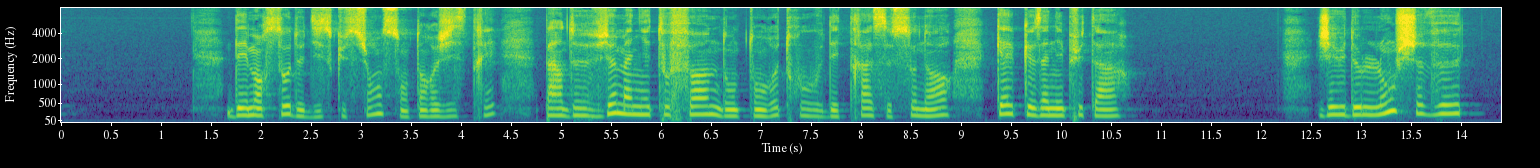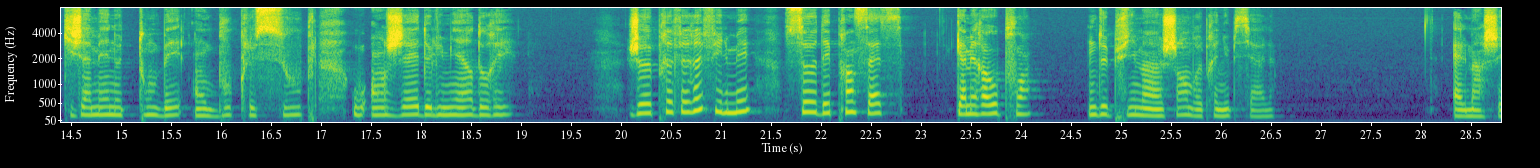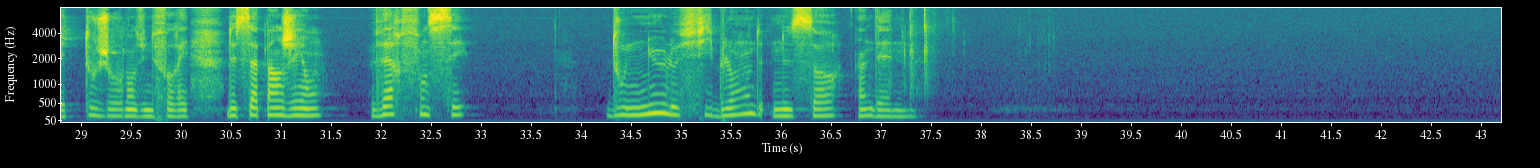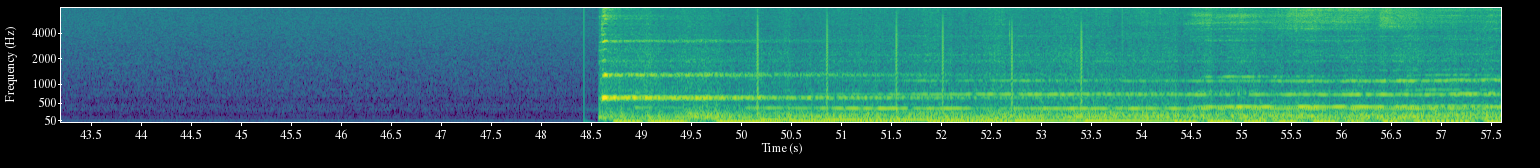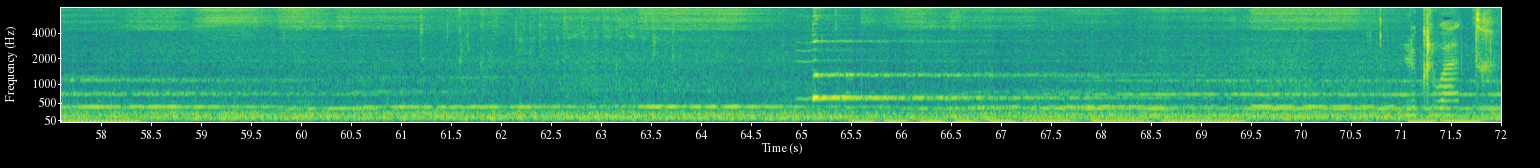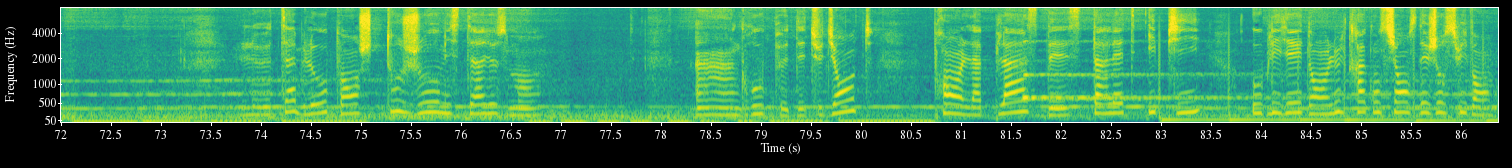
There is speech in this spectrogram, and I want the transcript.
Des morceaux de discussion sont enregistrés par de vieux magnétophones dont on retrouve des traces sonores quelques années plus tard. J'ai eu de longs cheveux qui jamais ne tombaient en boucles souples ou en jets de lumière dorée. Je préférais filmer ceux des princesses, caméra au point, depuis ma chambre prénuptiale. Elle marchait toujours dans une forêt de sapins géants, vert foncé, d'où nulle fille blonde ne sort indemne. Penche toujours mystérieusement. Un groupe d'étudiantes prend la place des starlets hippies oubliées dans l'ultra-conscience des jours suivants.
